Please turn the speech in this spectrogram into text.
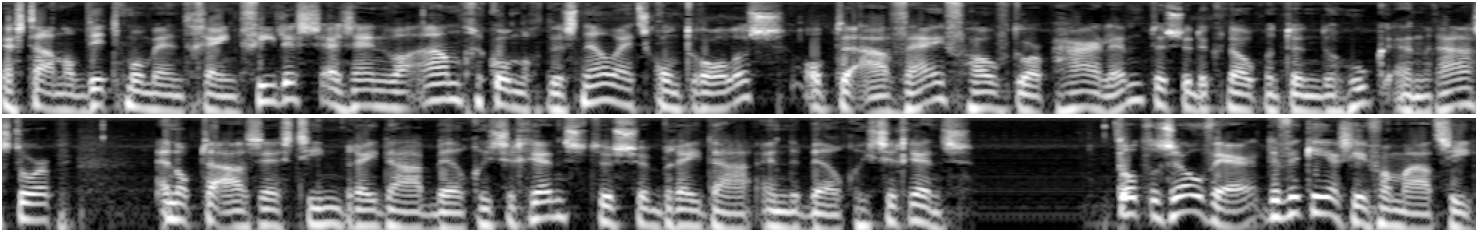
Er staan op dit moment geen files. Er zijn wel aangekondigde snelheidscontroles op de A5 Hoofddorp Haarlem tussen de knooppunten De Hoek en Raasdorp. En op de A16 Breda-Belgische grens tussen Breda en de Belgische grens. Tot zover de verkeersinformatie.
